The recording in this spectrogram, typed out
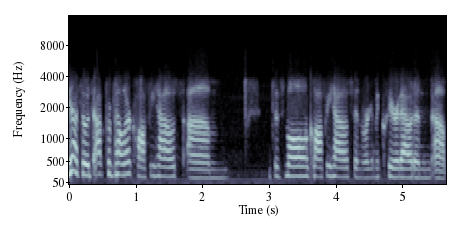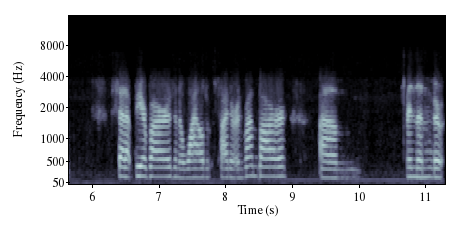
Yeah. So it's at Propeller Coffee House. Um, it's a small coffee house, and we're going to clear it out and uh, set up beer bars and a wild cider and rum bar. Um, and then there-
